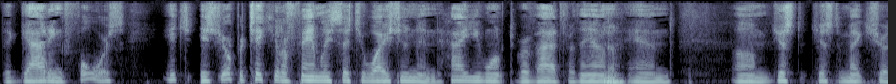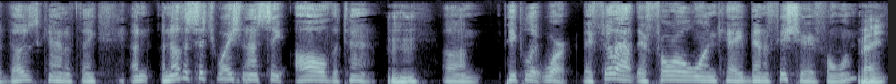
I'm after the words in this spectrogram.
the guiding force. It's it's your particular family situation and how you want to provide for them and um, just just to make sure those kind of things. An, another situation I see all the time. Mm-hmm. Um, people at work they fill out their 401k beneficiary form Right.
